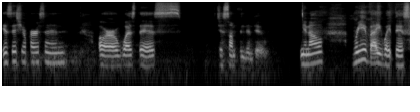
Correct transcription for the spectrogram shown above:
Is this your person? Or was this just something to do? you know reevaluate this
